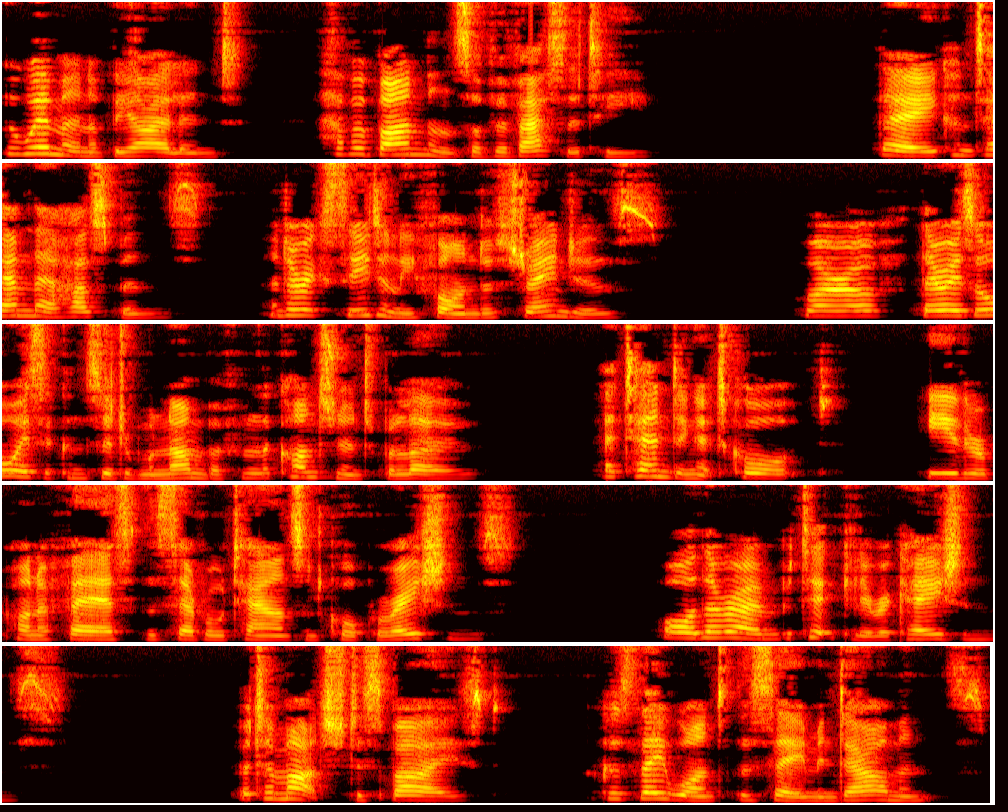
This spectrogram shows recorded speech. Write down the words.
The women of the island have abundance of vivacity they contemn their husbands, and are exceedingly fond of strangers, whereof there is always a considerable number from the continent below, attending at court, either upon affairs of the several towns and corporations, or their own particular occasions, but are much despised, because they want the same endowments.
